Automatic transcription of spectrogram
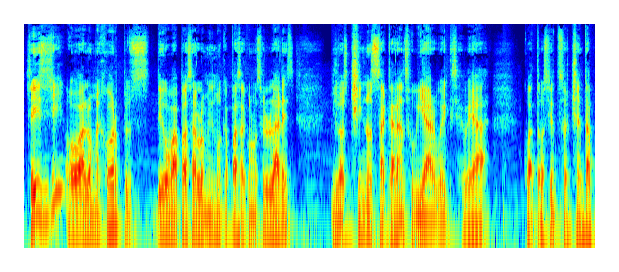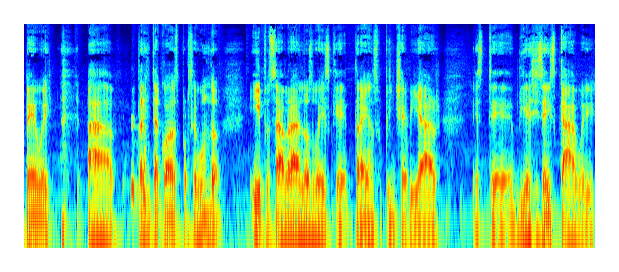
Sí, sí, sí. O a lo mejor, pues, digo, va a pasar lo mismo que pasa con los celulares. Y los chinos sacarán su VR, güey, que se vea 480p, güey, a 30 cuadros por segundo. Y pues habrá los güeyes que traigan su pinche VR, este, 16K, güey,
